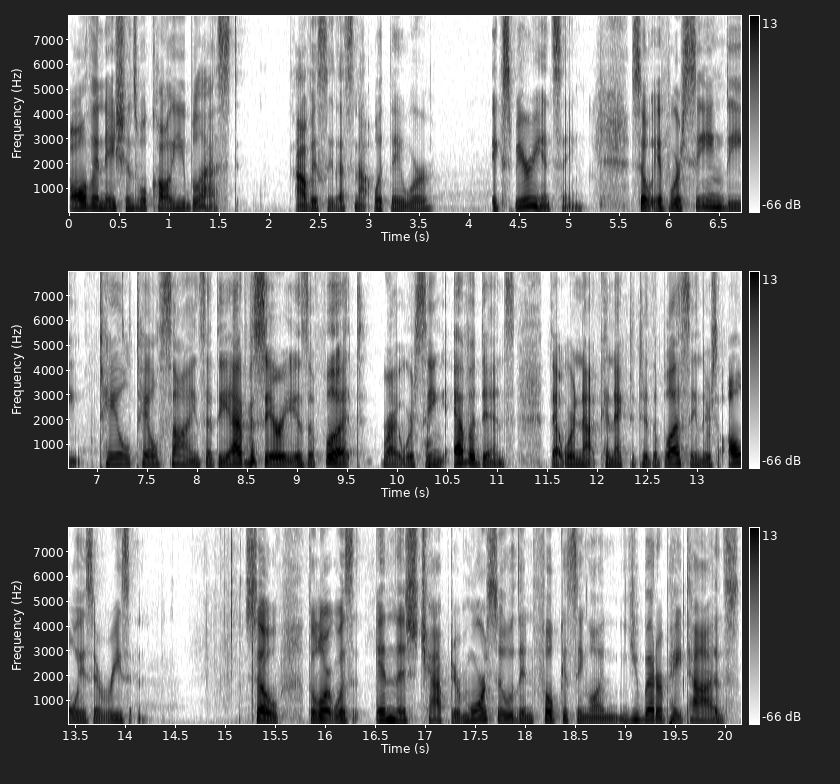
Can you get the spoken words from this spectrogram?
all the nations will call you blessed. Obviously, that's not what they were experiencing. So if we're seeing the telltale signs that the adversary is afoot, right, we're seeing evidence that we're not connected to the blessing, there's always a reason. So the Lord was in this chapter more so than focusing on you better pay tithes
